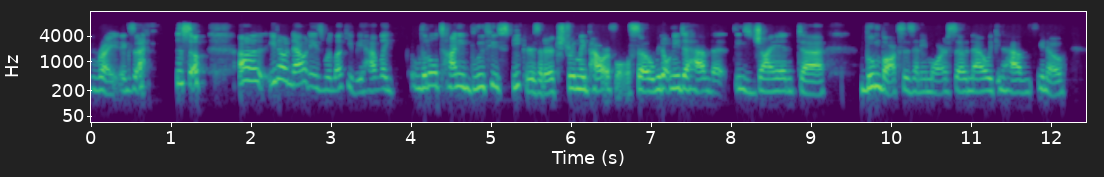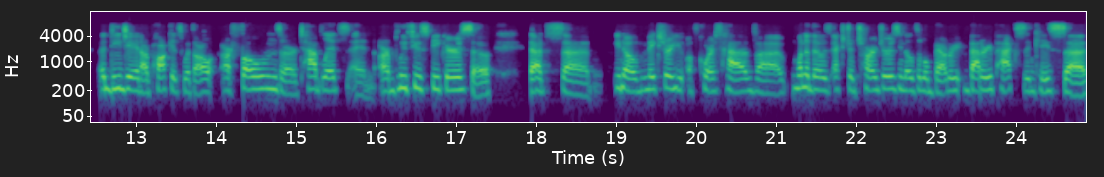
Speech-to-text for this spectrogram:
Right. Exactly. So, uh, you know, nowadays we're lucky. We have like little tiny Bluetooth speakers that are extremely powerful. So we don't need to have that these giant uh, boom boxes anymore. So now we can have, you know, a DJ in our pockets with our our phones, our tablets, and our Bluetooth speakers. So that's uh, you know, make sure you of course have uh, one of those extra chargers, you know, those little battery battery packs in case uh,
